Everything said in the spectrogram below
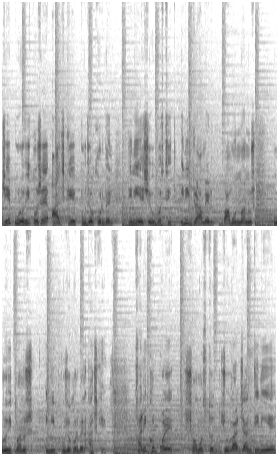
যে পুরোহিত মশাই আজকে পুজো করবেন, তিনি এসে উপস্থিত। ইনি গ্রামের বামুন মানুষ, পুরোহিত মানুষ, ইনি পুজো করবেন আজকে। খানিকক্ষণ পরে সমস্ত জোগাড় জান্তি নিয়ে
